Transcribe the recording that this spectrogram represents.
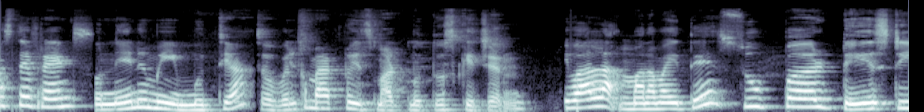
నమస్తే ఫ్రెండ్స్. నేను మీ Muthya. So welcome back to smart Muthu's kitchen. ఇవాళ మనమైతే super tasty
